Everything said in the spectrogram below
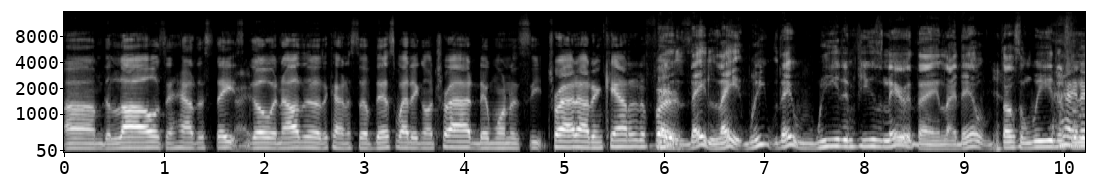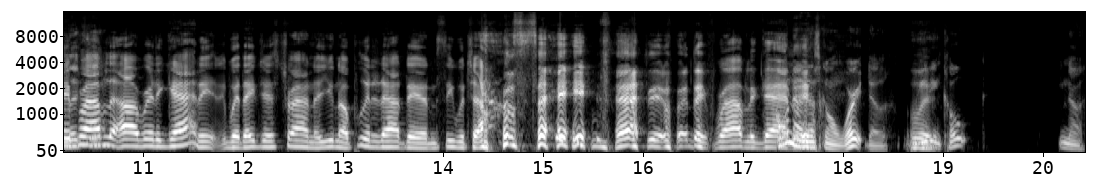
um the laws and how the states Right. go and all the other kind of stuff. That's why they're gonna try it. They want to see try it out in Canada first. they late. We they weed infusing everything. Like they'll throw some weed in Hey, some they liquor. probably already got it, but they just trying to, you know, put it out there and see what y'all say about it. But they probably got I got don't know if it. that's gonna work though. What? Weed and coke. You know,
